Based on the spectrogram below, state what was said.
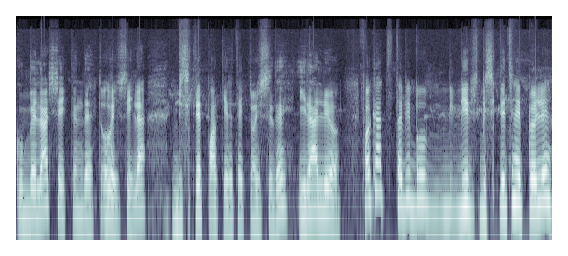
kubbeler şeklinde. Dolayısıyla bisiklet park yeri teknolojisi de ilerliyor. Fakat tabii bu bir bisikletin hep böyle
